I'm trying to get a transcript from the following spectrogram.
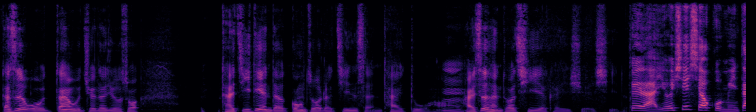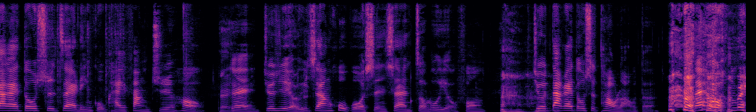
但是我但是我觉得就是说。台积电的工作的精神态度哈，还是很多企业可以学习的。对啦，有一些小股民大概都是在零股开放之后，对，就是有一张护国神山，走路有风，就大概都是套牢的。来，我们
